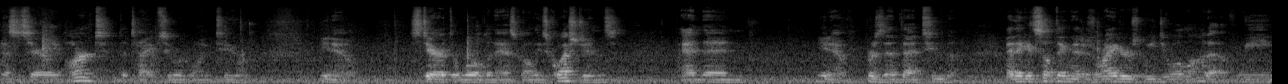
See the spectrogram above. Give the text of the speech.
necessarily aren't the types who are going to, you know, stare at the world and ask all these questions, and then, you know, present that to them. I think it's something that as writers we do a lot of. We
